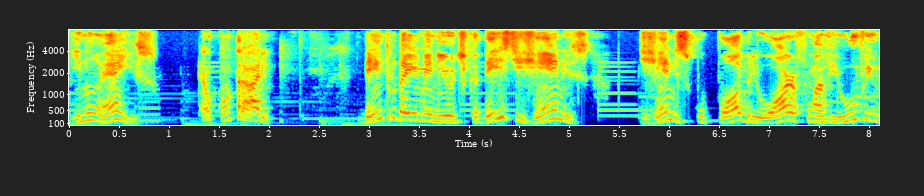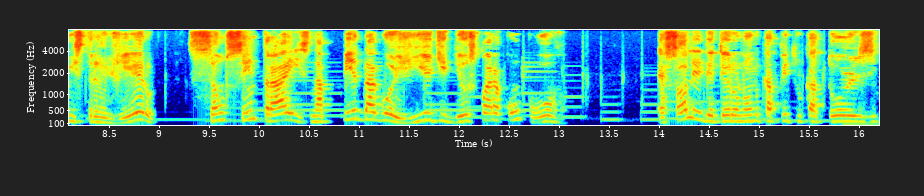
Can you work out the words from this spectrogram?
E não é isso. É o contrário. Dentro da hermenêutica, desde Gênesis, de Gênesis, o pobre, o órfão, a viúva e o estrangeiro são centrais na pedagogia de Deus para com o povo. É só ler Deuteronômio capítulo 14,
